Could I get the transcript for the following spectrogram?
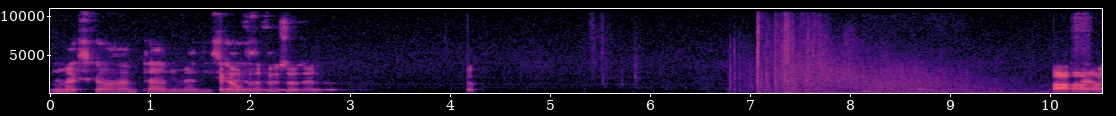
New Mexico, I'm telling you, man, these I go guys. for the Fuso then. Ah,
